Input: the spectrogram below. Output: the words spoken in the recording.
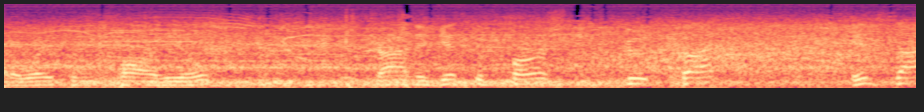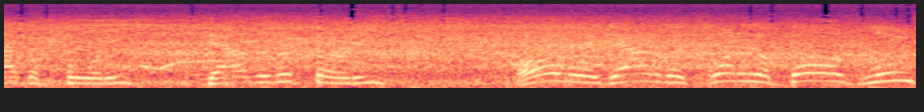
Got away from the Tar Heels. Trying to get the first. Good cut. Inside the 40. Down to the 30. All the way down to the 20. The ball's loose.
